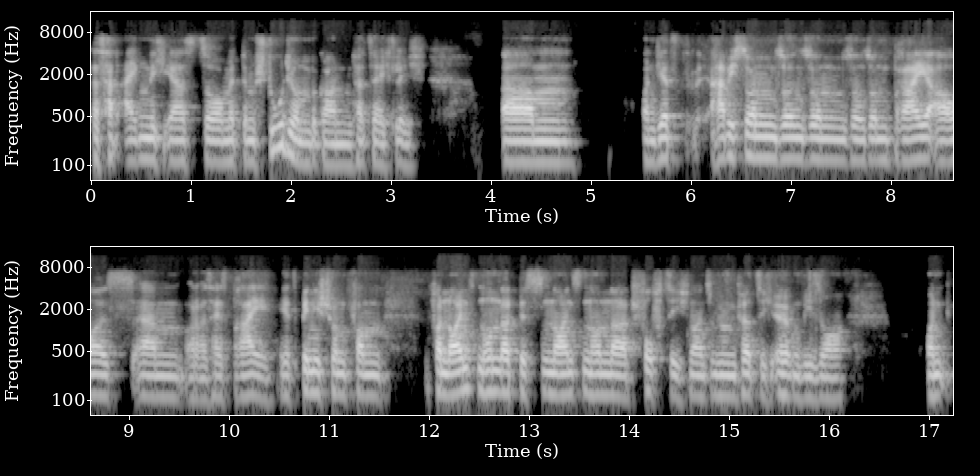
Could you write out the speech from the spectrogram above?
das hat eigentlich erst so mit dem Studium begonnen, tatsächlich. Ähm, und jetzt habe ich so ein, so, ein, so, ein, so, ein Brei aus, ähm, oder was heißt Brei? Jetzt bin ich schon vom, von 1900 bis 1950, 1945 irgendwie so. Und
